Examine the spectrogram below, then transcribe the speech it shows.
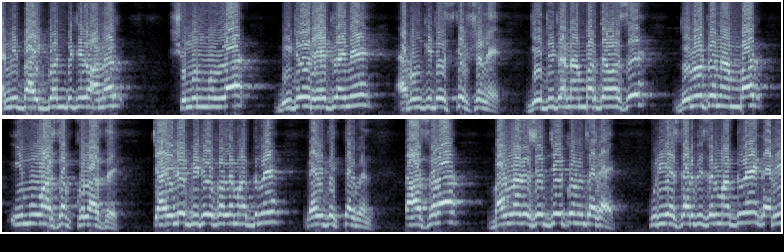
আমি বাইক বন বিটির অনার সুমন মোল্লা ভিডিওর হেডলাইনে এবং কি ডেসক্রিপশনে যে দুইটা নাম্বার দেওয়া আছে দুটো নাম্বার ইমো হোয়াটসঅ্যাপ খোলা আছে। চাইলে ভিডিও কলের মাধ্যমে গাড়ি দেখতে পারবেন। তাছাড়া বাংলাদেশের যে কোনো জায়গায় কুরিয়ার সার্ভিসের মাধ্যমে গাড়ি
